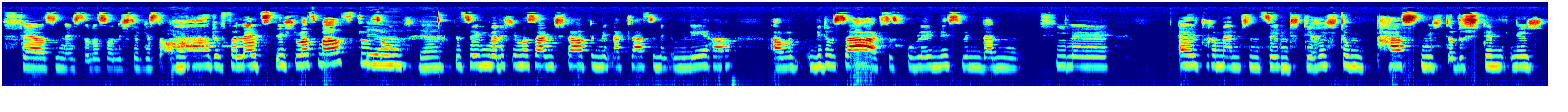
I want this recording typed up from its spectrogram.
Fersen ist oder so. Und ich denke so, oh, du verletzt dich, was machst du ja, so? Ja. Deswegen würde ich immer sagen, starte mit einer Klasse, mit einem Lehrer. Aber wie du sagst, das Problem ist, wenn dann viele ältere Menschen sind, die Richtung passt nicht oder stimmt nicht,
